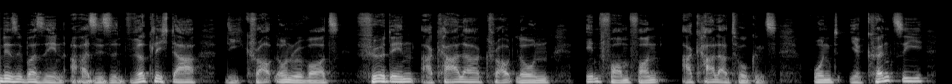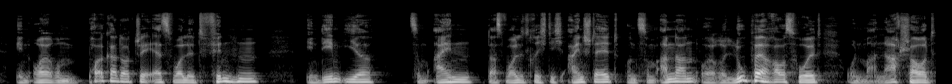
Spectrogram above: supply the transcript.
Hätten wir sie übersehen, aber sie sind wirklich da, die Crowdloan Rewards für den Akala Crowdloan in Form von Akala Tokens. Und ihr könnt sie in eurem Polkadot.js Wallet finden, indem ihr zum einen das Wallet richtig einstellt und zum anderen eure Lupe herausholt und mal nachschaut,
